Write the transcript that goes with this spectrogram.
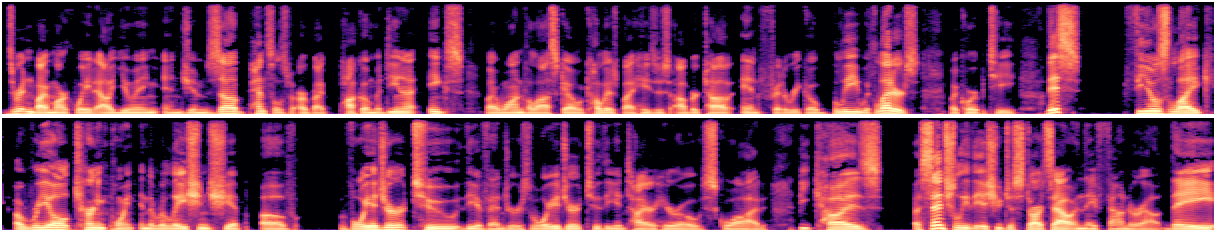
It's written by Mark Waid, Al Ewing, and Jim Zub. Pencils are by Paco Medina. Inks by Juan Vlasco. Colors by Jesus Aburtov and Federico Blee, with letters by Corey Petit. This feels like a real turning point in the relationship of Voyager to the Avengers, Voyager to the entire hero squad, because essentially the issue just starts out and they've found her out. They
